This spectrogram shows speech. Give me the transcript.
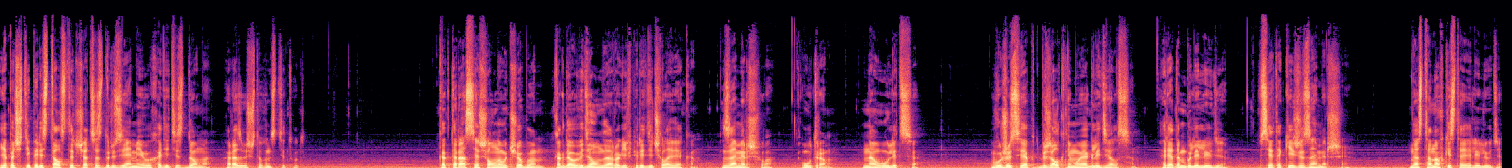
Я почти перестал встречаться с друзьями и выходить из дома, разве что в институт. Как-то раз я шел на учебу, когда увидел на дороге впереди человека, замершего, утром, на улице. В ужасе я подбежал к нему и огляделся. Рядом были люди, все такие же замершие. На остановке стояли люди.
